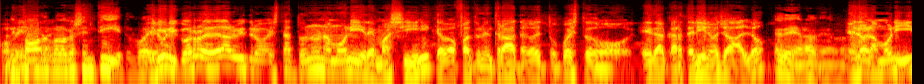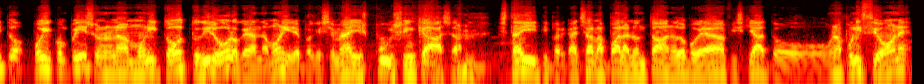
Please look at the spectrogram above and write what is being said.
bene, ricordo quello che ho sentito. Poi... L'unico errore dell'arbitro è stato non ammonire Massini, che aveva fatto un'entrata, che ha detto questo è da cartellino giallo, È vero, è vero. e non l'ha ammonito. Poi in compenso non ha ammonito otto di loro che erano da ammonire, perché se mai espulso in casa Staiti per calciare la palla lontano dopo che gli avevano fischiato una punizione,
